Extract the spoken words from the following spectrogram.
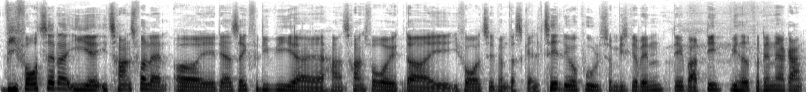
Vi fortsætter i, øh, i transferland, og øh, det er altså ikke fordi, vi har transferrygter i forhold til, hvem der skal til Liverpool, som vi skal vende. Det var det, vi havde for den her gang.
